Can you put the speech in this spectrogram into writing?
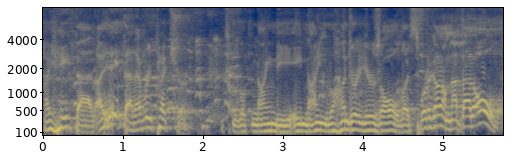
I hate that. I hate that every picture. Makes me look 90, 8, 100 years old. I swear to God, I'm not that old.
